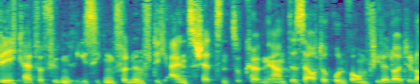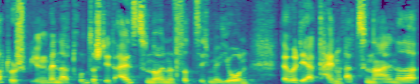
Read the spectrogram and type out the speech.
Fähigkeit verfügen, Risiken vernünftig einschätzen zu können. Ja? Das ist ja auch der Grund, warum viele Leute Lotto spielen. Wenn da drunter steht 1 zu 49 Millionen, da würde ja kein rational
